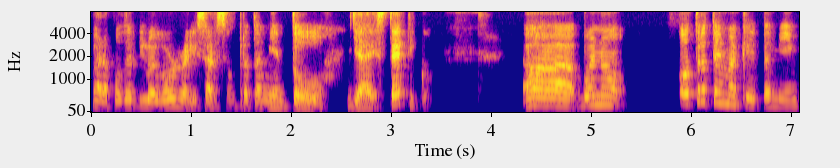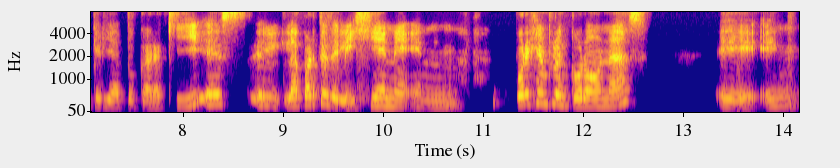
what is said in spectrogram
para poder luego realizarse un tratamiento ya estético. Ah, bueno, otro tema que también quería tocar aquí es la parte de la higiene, en, por ejemplo, en coronas, eh,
